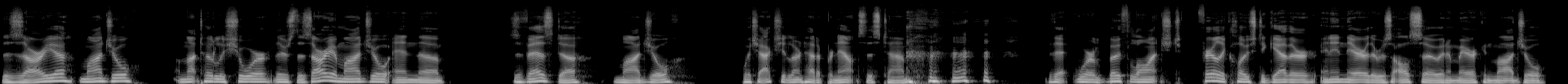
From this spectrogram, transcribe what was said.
the Zarya module. I'm not totally sure. There's the Zarya module and the Zvezda module, which I actually learned how to pronounce this time, that were both launched fairly close together. And in there, there was also an American module.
